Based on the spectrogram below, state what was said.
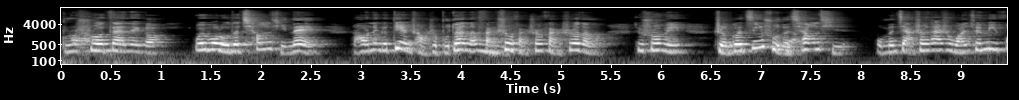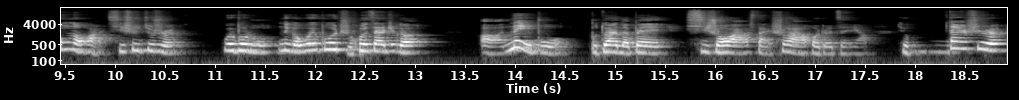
不是说在那个微波炉的腔体内，然后那个电场是不断的反射、反射、反射的嘛，就说明整个金属的腔体，我们假设它是完全密封的话，其实就是。微波炉那个微波只会在这个啊、呃、内部不断的被吸收啊、反射啊或者怎样，就但是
